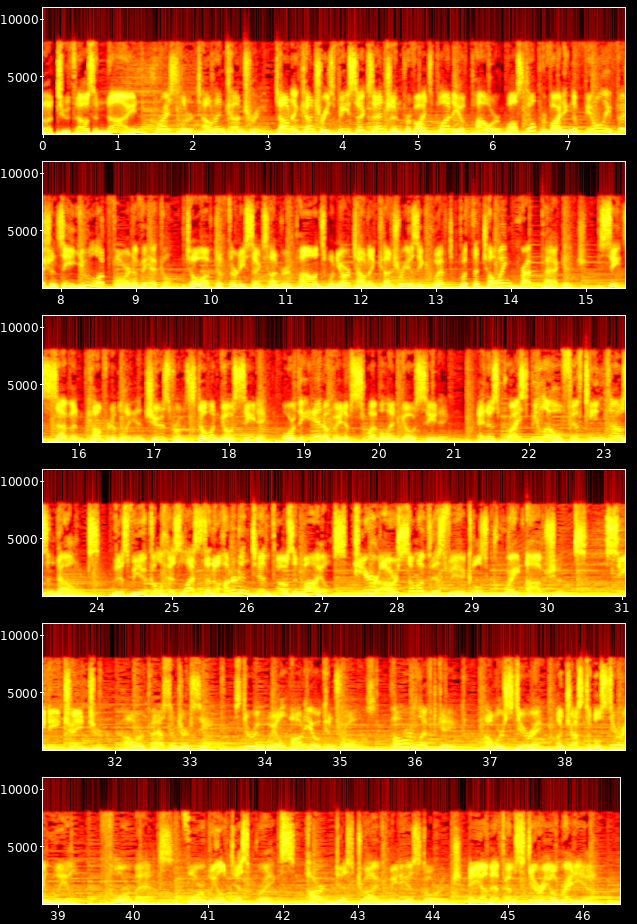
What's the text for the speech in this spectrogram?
The 2009 Chrysler Town & Country. Town & Country's V6 engine provides plenty of power while still providing the fuel efficiency you look for in a vehicle. Tow up to 3,600 pounds when your Town & Country is equipped with the Towing Prep Package. Seat seven comfortably and choose from stow and go seating or the innovative swivel and go seating and is priced below $15,000. This vehicle has less than 110,000 miles. Here are some of this vehicle's great options. CD changer, power passenger seat, steering wheel audio controls, power liftgate, power steering, adjustable steering wheel, floor mats, four wheel disc brakes, hard disk drive media storage, AM FM stereo radio.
